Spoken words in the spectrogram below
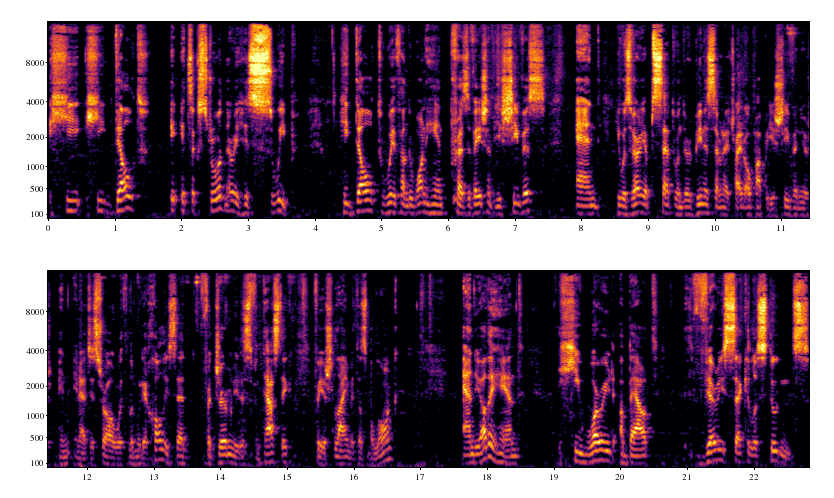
He he dealt. It's extraordinary his sweep. He dealt with, on the one hand, preservation of yeshivas, and he was very upset when the Rabbiner Seminary tried to open up a yeshiva in, in, in Israel with Limudei Chol. He said, for Germany, this is fantastic. For Yerushalayim, it doesn't belong. And the other hand, he worried about very secular students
